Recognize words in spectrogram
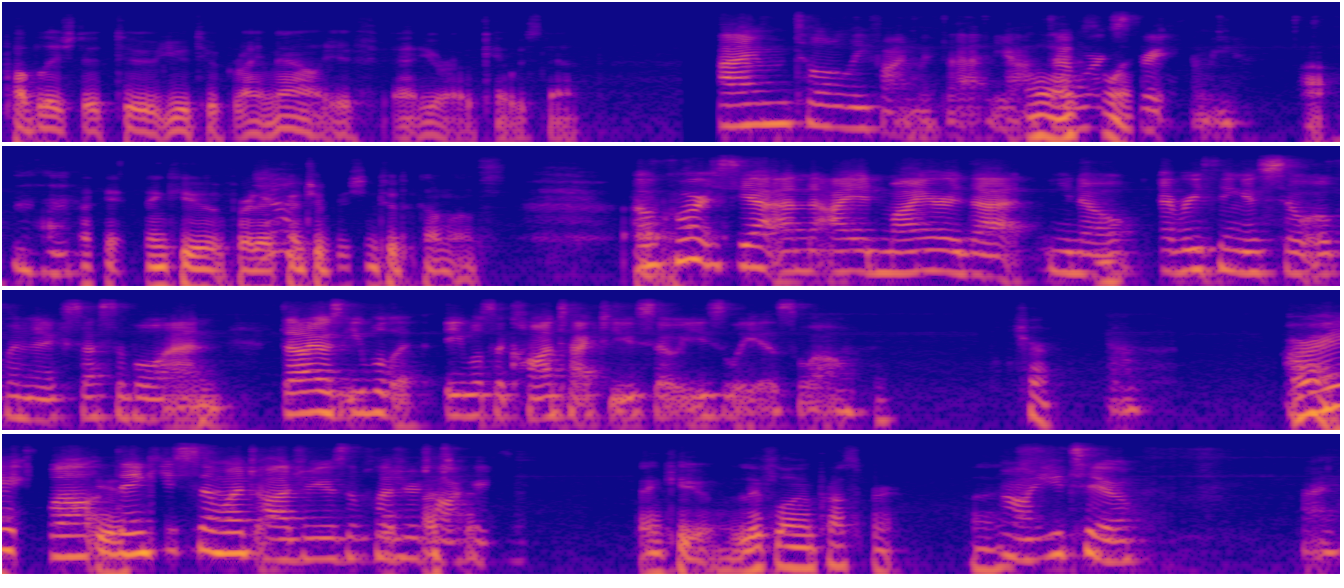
publish it to YouTube right now if uh, you're okay with that. I'm totally fine with that. Yeah, oh, that excellent. works great for me. Ah, mm-hmm. Okay, thank you for the yeah. contribution to the Commons. Of uh, course, yeah, and I admire that you know mm-hmm. everything is so open and accessible, and that I was able to able to contact you so easily as well. Sure. Yeah. All right. Well, thank you. thank you so much, Audrey. It was a pleasure talking. Thank you. Live long and prosper. Bye. Oh, you too. Bye.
